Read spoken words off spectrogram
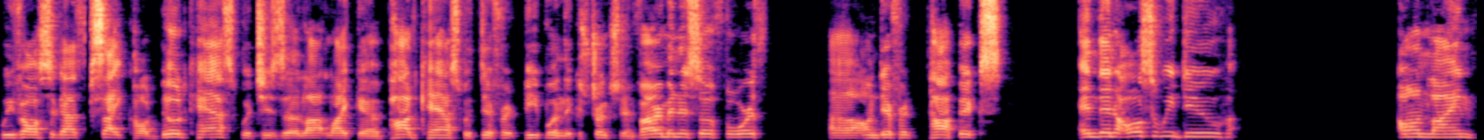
We've also got a site called Buildcast, which is a lot like a podcast with different people in the construction environment and so forth uh, on different topics. And then also we do online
